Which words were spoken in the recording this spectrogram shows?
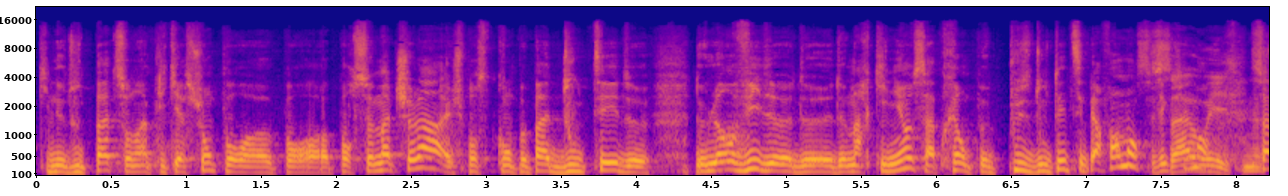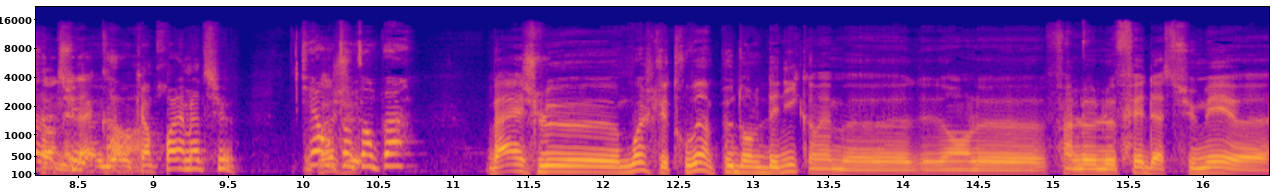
qui ne doutent pas de son implication pour, pour, pour ce match-là. Et je pense qu'on peut pas douter de, de l'envie de, de, de Marquinhos. Après, on peut plus douter de ses performances. Ça, Effectivement. oui, mais ça, on est là-dessus, il n'y a d'accord. aucun problème là-dessus. Tiens, on je- t'entend pas. Ben, je le, moi, je l'ai trouvé un peu dans le déni quand même, euh, dans le, enfin, le, fait d'assumer euh,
